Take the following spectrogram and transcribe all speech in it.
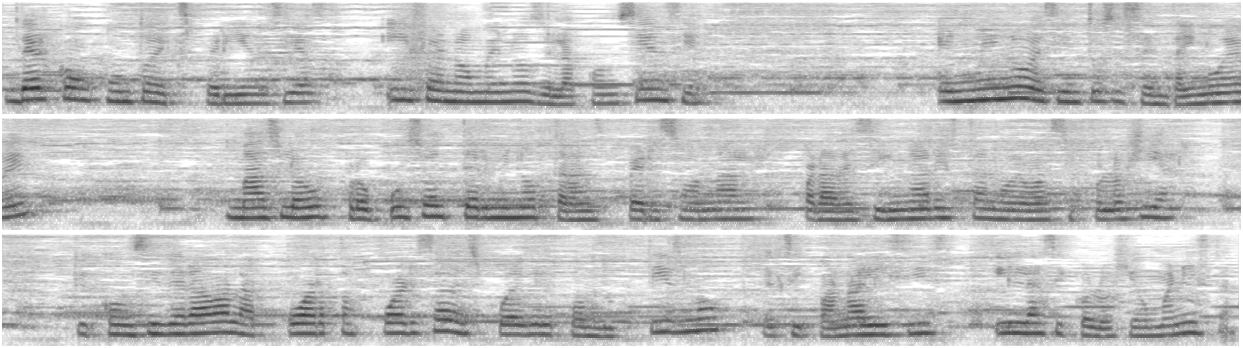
del conjunto de experiencias y fenómenos de la conciencia. En 1969, Maslow propuso el término transpersonal para designar esta nueva psicología, que consideraba la cuarta fuerza después del conductismo, el psicoanálisis y la psicología humanista.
